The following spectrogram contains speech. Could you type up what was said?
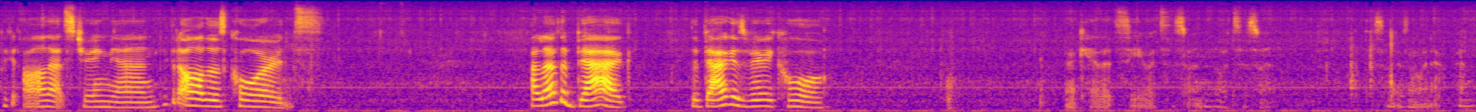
Look at all that string, man. Look at all those chords. I love the bag. The bag is very cool. Okay, let's see. What's this one? What's this one? This one doesn't want to open.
